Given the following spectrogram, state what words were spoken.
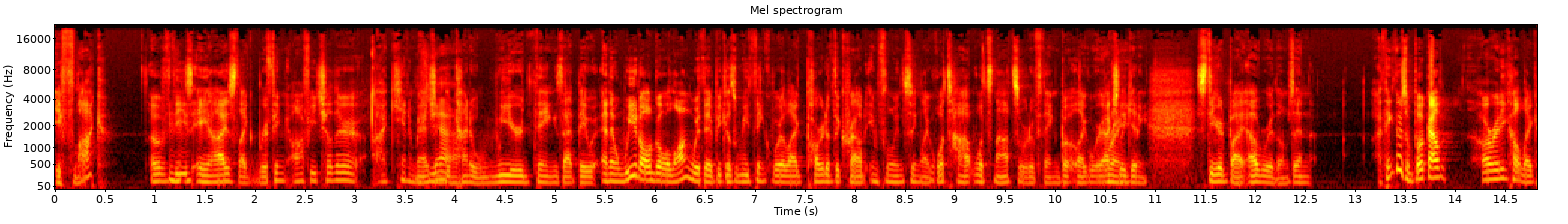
a flock of Mm-hmm. these AIs like riffing off each other, I can't imagine Yeah. the kind of weird things that they would. And then we'd all go along with it because we think we're like part of the crowd influencing like what's hot, what's not, sort of thing. But like we're actually Right. getting steered by algorithms. And I think there's a book out already called like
